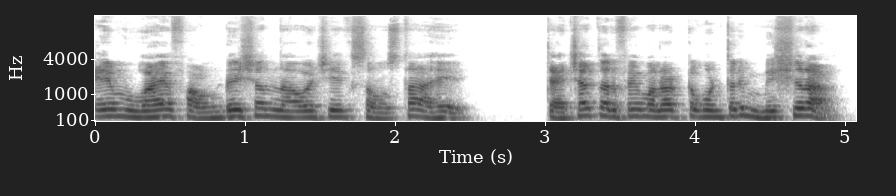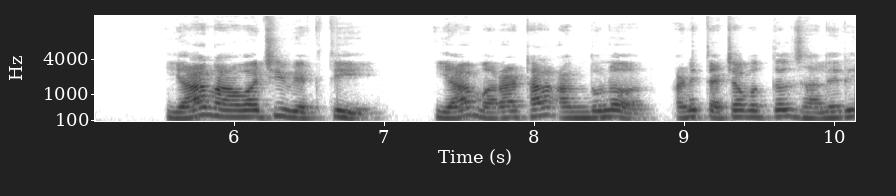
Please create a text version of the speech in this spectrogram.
एम वाय फाउंडेशन नावाची एक संस्था आहे. त्याच्यातर्फे मला वाटतं कोणतरी मिश्रा या नावाची व्यक्ती या मराठा आंदोलन आणि त्याच्याबद्दल झालेली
